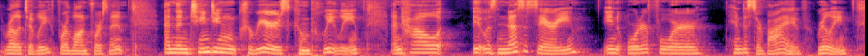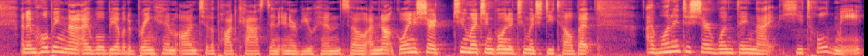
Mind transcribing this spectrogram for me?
relatively, for law enforcement, and then changing careers completely, and how it was necessary in order for him to survive, really. And I'm hoping that I will be able to bring him onto the podcast and interview him. So I'm not going to share too much and go into too much detail, but I wanted to share one thing that he told me.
